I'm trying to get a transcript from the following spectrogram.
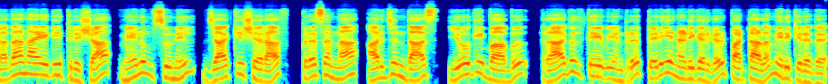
கதாநாயகி த்ரிஷா மேலும் சுனில் ஜாக்கி ஷெராஃப் பிரசன்னா அர்ஜுன் தாஸ் யோகி பாபு ராகுல் தேவ் என்று பெரிய நடிகர்கள் பட்டாளம் இருக்கிறது.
